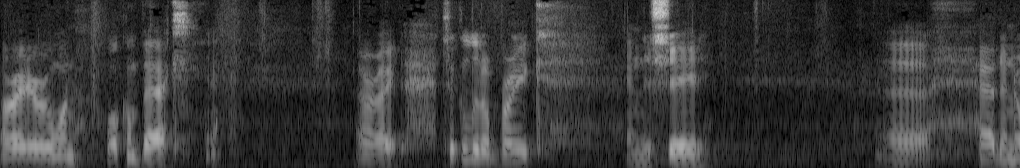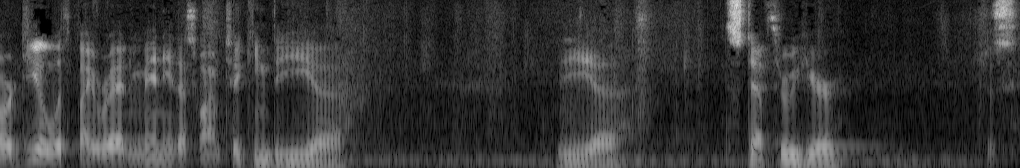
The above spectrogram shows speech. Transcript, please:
All right, everyone, welcome back. All right, took a little break in the shade. Uh, had an ordeal with my Rad Mini. That's why I'm taking the uh, the uh, step through here. Just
